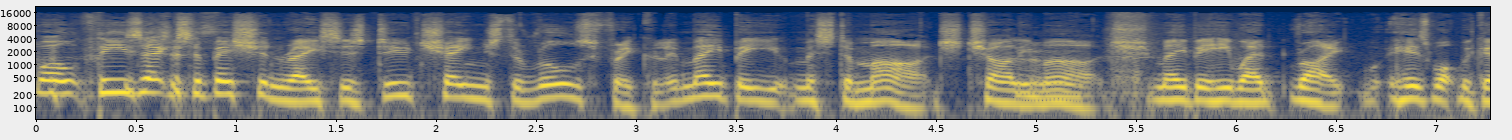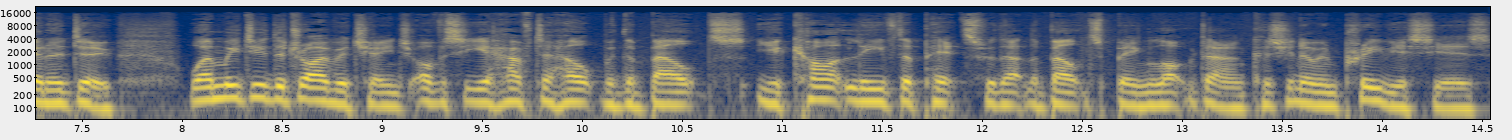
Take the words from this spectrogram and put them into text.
Well, these just- exhibition races do change the rules frequently. Maybe Mr. March, Charlie Mm. March, maybe he went, right, here's what we're going to do. When we do the driver change, obviously you have to help with the belts. You can't leave the pits without the belts being locked down because, you know, in previous years,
